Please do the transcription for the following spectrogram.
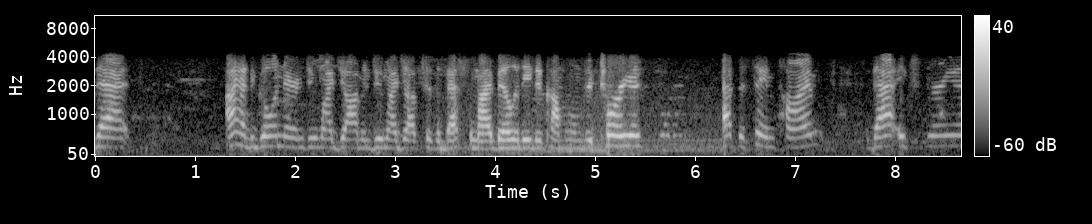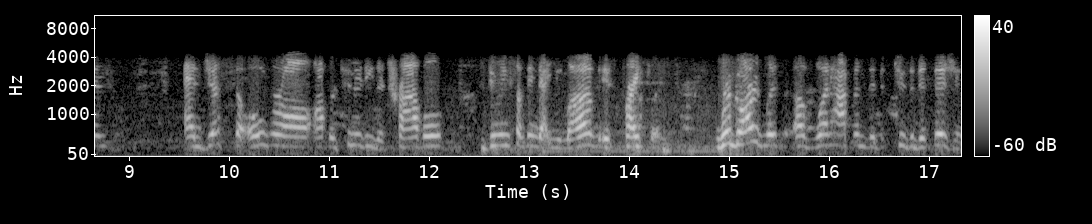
that I had to go in there and do my job and do my job to the best of my ability to come home victorious. At the same time, that experience and just the overall opportunity to travel, doing something that you love is priceless, regardless of what happens to the decision.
